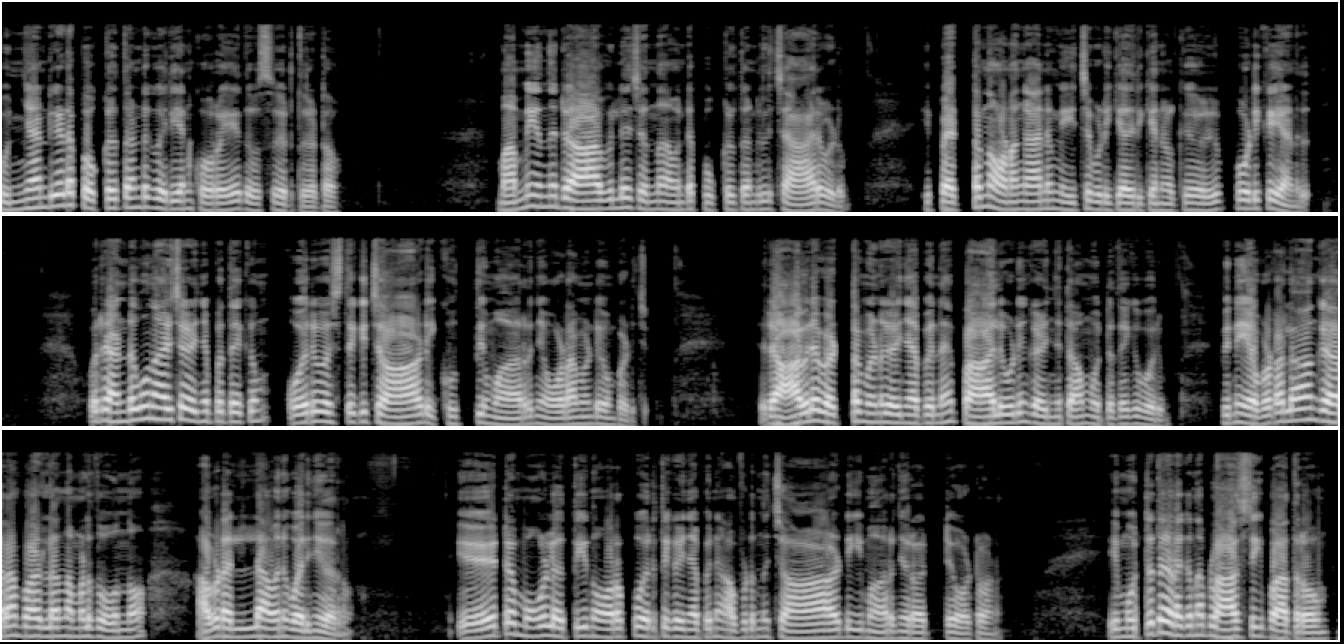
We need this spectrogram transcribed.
കുഞ്ഞാണ്ടിയുടെ പൊക്കിൾത്തണ്ട് കരിയാൻ കുറേ ദിവസം എടുത്തു കേട്ടോ. മമ്മി ഇന്ന് രാവിലെ ചെന്ന് അവന്റെ പൊക്കിൾത്തണ്ടിൽ ചാരമിടും ഈ പെട്ടെന്ന് ഉണങ്ങാനും ഈച്ച പിടിക്കാതിരിക്കാനും ഒക്കെ ഒരു പൊടിക്കൈയാണിത്. ഒരു രണ്ട് മൂന്നാഴ്ച കഴിഞ്ഞപ്പോഴത്തേക്കും ഒരു വശത്തേക്ക് ചാടി കുത്തി മറിഞ്ഞ് ഓടാൻ വേണ്ടി അവൻ പഠിച്ചു. രാവിലെ വെട്ടം വീണ് കഴിഞ്ഞാൽ പിന്നെ പാലുകൂടിയും കഴിഞ്ഞിട്ട് ആ മുറ്റത്തേക്ക് പോരും. പിന്നെ എവിടെല്ലാം കയറാൻ പാടില്ലെന്ന് നമ്മൾ തോന്നുന്നോ അവിടെ എല്ലാം അവന് വലിഞ്ഞു കയറണം. ഏറ്റവും മുകളിൽ എത്തിയെന്ന് ഉറപ്പ് വരുത്തി കഴിഞ്ഞാൽ പിന്നെ അവിടുന്ന് ചാടി മറിഞ്ഞൊരൊറ്റ ഓട്ടമാണ്. ഈ മുറ്റത്ത് കിടക്കുന്ന പ്ലാസ്റ്റിക് പാത്രവും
